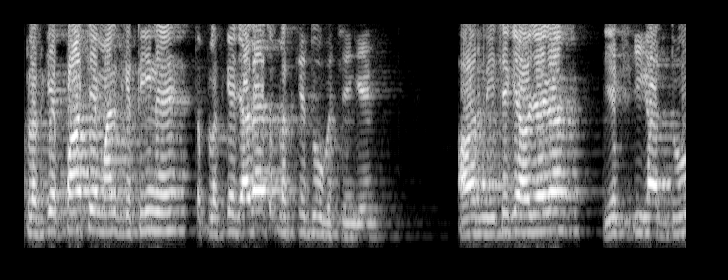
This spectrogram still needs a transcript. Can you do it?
प्लस के पाँच है, माइनस के तीन है तो प्लस के ज़्यादा है तो प्लस के दो बचेंगे। और नीचे क्या हो जाएगा? एक्स की घात दो,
